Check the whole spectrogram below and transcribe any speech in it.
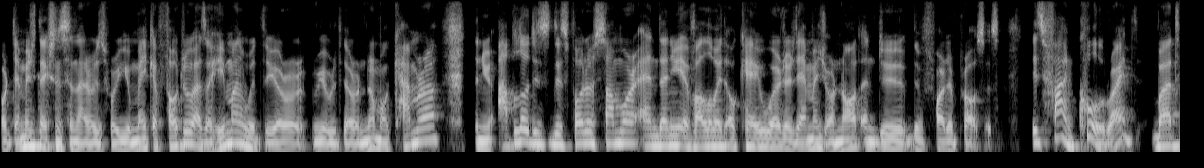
or damage detection scenarios where you make a photo as a human with your with your normal camera, then you upload this this photo somewhere, and then you evaluate okay where the damage or not, and do the further process. It's fine, cool, right? But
